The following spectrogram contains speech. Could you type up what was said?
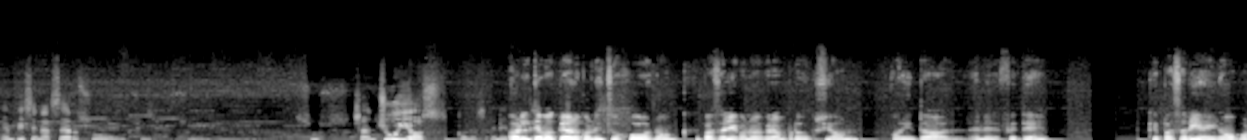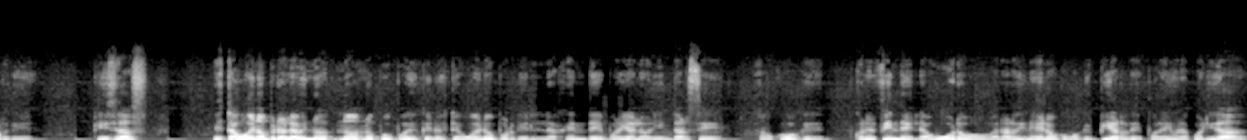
empiecen a hacer su, su- su- sus chanchullos con los NFT. Ahora el tema, claro, con estos juegos, ¿no? ¿Qué pasaría con una gran producción orientada al NFT? ¿Qué pasaría ahí, no? Porque quizás está bueno, pero a la vez no, no, no pu- puedes que no esté bueno porque la gente por ahí al orientarse a un juego que con el fin de laburo o ganar dinero, como que pierde por ahí una cualidad.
